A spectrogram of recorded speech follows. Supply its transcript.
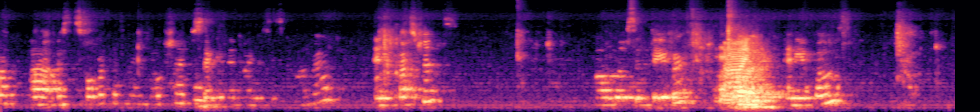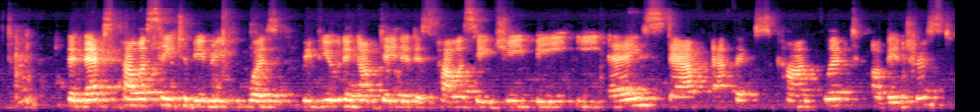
Uh, Mrs. Holbrook has made a motion, seconded by Mrs. Conrad. Any questions? All those in favor? Aye. Any opposed? The next policy to be, re- was reviewed and updated is policy GBEA, staff ethics conflict of interest.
